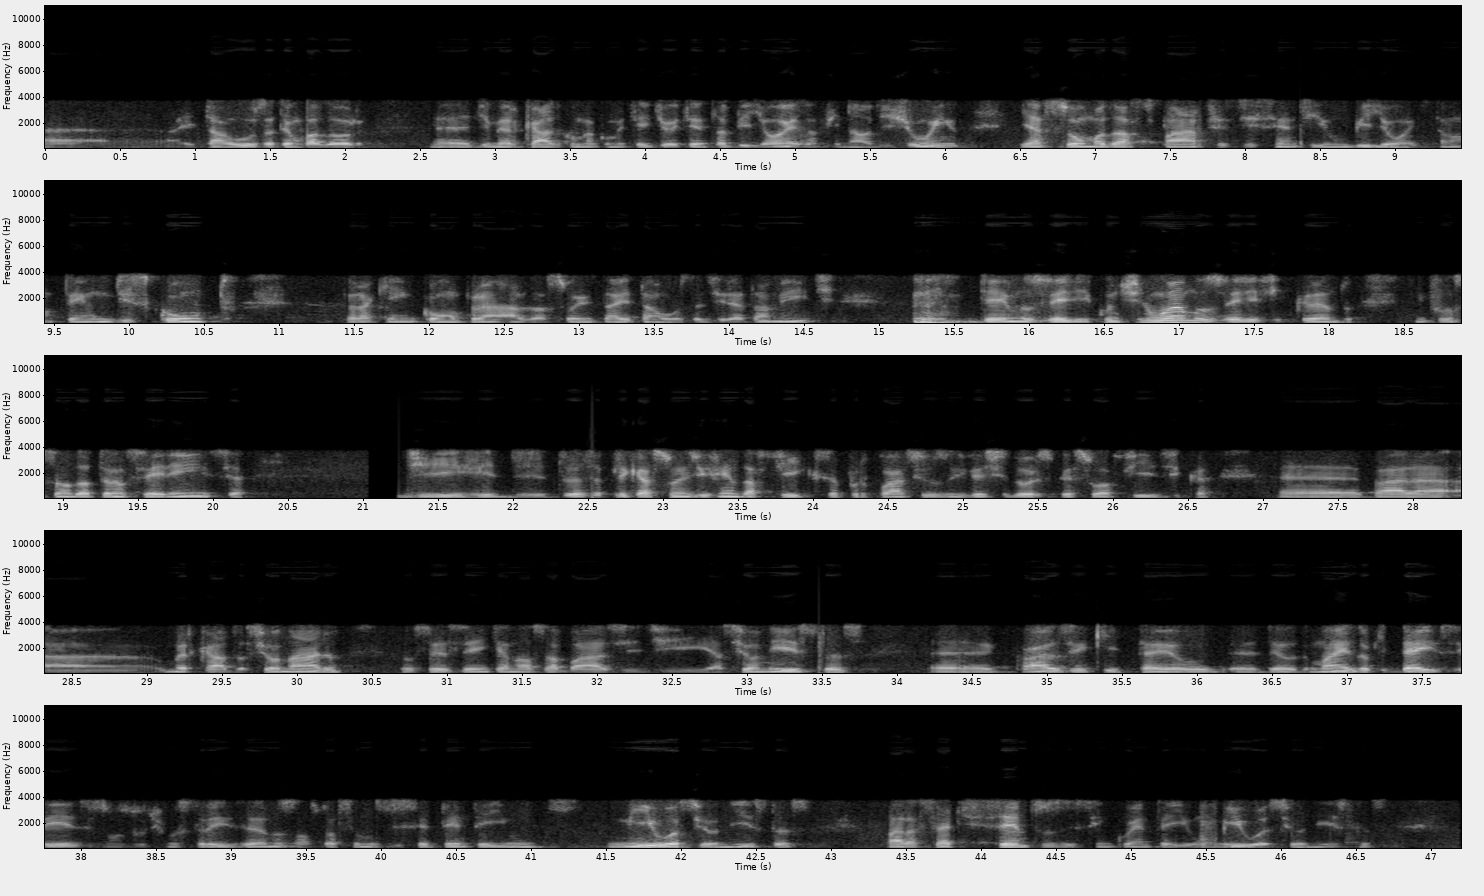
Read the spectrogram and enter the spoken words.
a, Itaúsa tem um valor é, de mercado, como eu comentei, de 80 bilhões no final de junho, e a soma das partes de 101 bilhões. Então, tem um desconto para quem compra as ações da Itaúsa diretamente. Demos, continuamos verificando, em função da transferência de, de, das aplicações de renda fixa por parte dos investidores pessoa física é, para a, o mercado acionário, vocês veem que a nossa base de acionistas é, quase que deu, é, deu mais do que 10 vezes nos últimos três anos, nós passamos de 71 mil acionistas para 751 mil acionistas,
